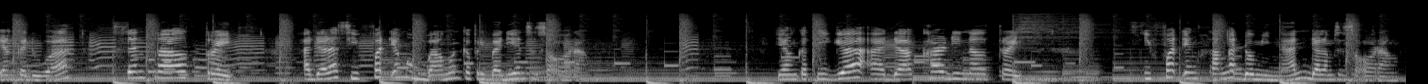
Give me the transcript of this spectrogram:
Yang kedua, central trait adalah sifat yang membangun kepribadian seseorang. Yang ketiga ada cardinal trait, sifat yang sangat dominan dalam seseorang,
